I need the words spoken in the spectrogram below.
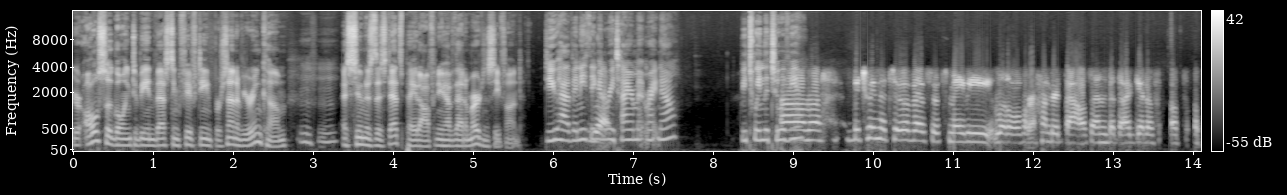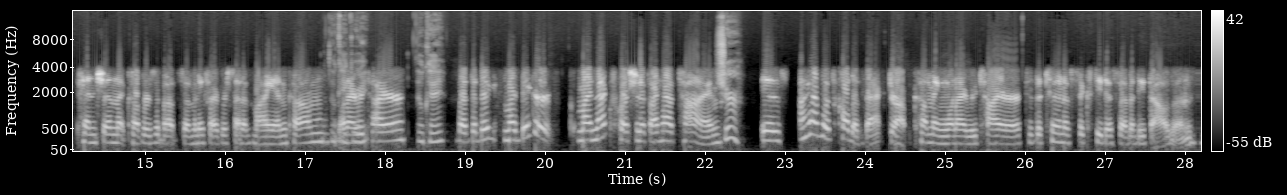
you're also going to be investing 15% of your income Mm-hmm. as soon as this debt's paid off, and you have that emergency fund. Do you have anything in retirement right now? Between the two of you? Um, between the two of us, it's maybe a little over a hundred thousand, but I get a, a, a pension that covers about seventy five percent of my income Okay, when I retire. okay. But the big, my bigger, my next question, if I have time, Sure. is I have what's called a backdrop coming when I retire to the tune of sixty to seventy thousand.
